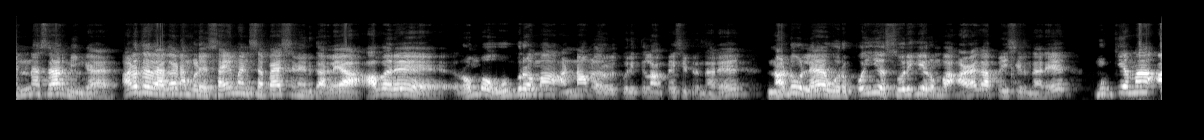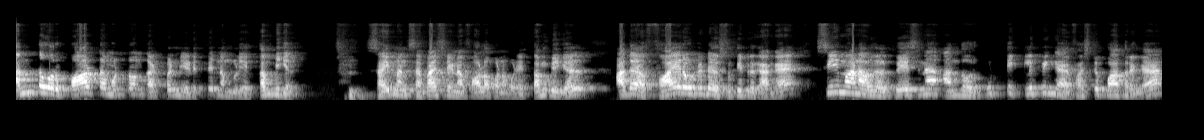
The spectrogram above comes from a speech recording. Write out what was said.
என்ன சார் நீங்க? அடுத்ததாக நம்மளுடைய சைமன் செபாஸ்டியன் இருக்கார் இல்லையா? அவரு ரொம்ப உக்ரமா அண்ணாமலை அவர்கள் குறித்து எல்லாம் பேசிட்டு இருந்தாரு. நடுவுல ஒரு பொய்ய சொருகி ரொம்ப அழகா பேசியிருந்தாரு. முக்கியமா அந்த ஒரு பார்ட்டை மட்டும் கட் பண்ணி எடுத்து நம்மளுடைய தம்பிகள். சைமன் செபாஸ்டியனை ஃபாலோ பண்ணக்கூடிய தம்பிகள் அதை ஃபயர் விட்டுட்டு சுத்திட்டு இருக்காங்க. சீமான் அவர்கள் பேசின அந்த ஒரு குட்டி கிளிப்பிங்க ஃபர்ஸ்ட் பாத்துருங்க.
